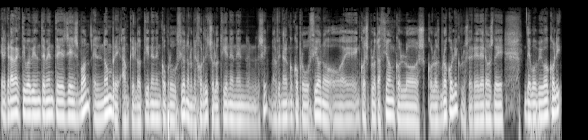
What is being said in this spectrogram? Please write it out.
El gran activo evidentemente es James Bond, el nombre, aunque lo tienen en coproducción, o lo mejor dicho, lo tienen en, sí, al final con coproducción o, en coexplotación con los, con los Broccoli, con los herederos de, de Bobby Broccoli,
